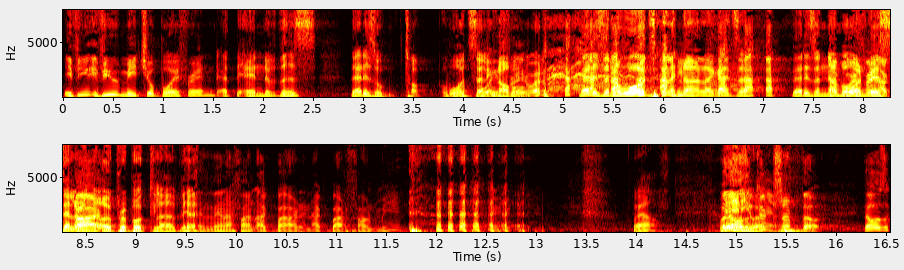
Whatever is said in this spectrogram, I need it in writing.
If you if you meet your boyfriend at the end of this, that is a top award selling novel. that is an award selling novel. Like it's a, that is a number one bestseller on the Oprah Book Club. Yeah. and then I found Akbar, and Akbar found me. Well, But anyway, that was a good trip, though. That was a,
